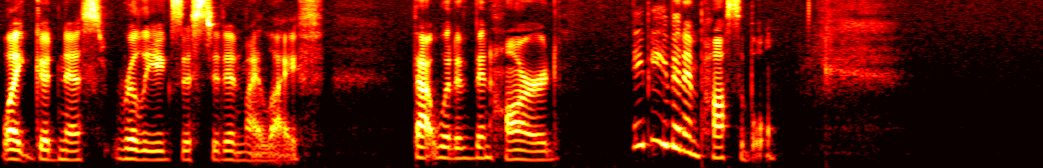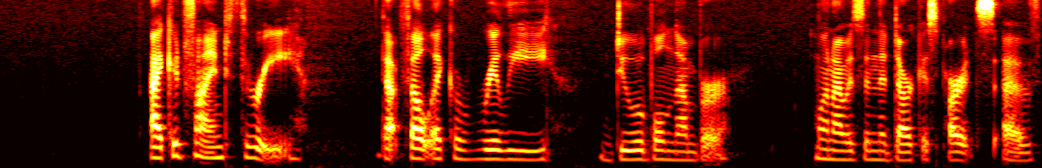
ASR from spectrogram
like goodness really existed in my life. That would have been hard, maybe even impossible. I could find three. That felt like a really doable number when I was in the darkest parts of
